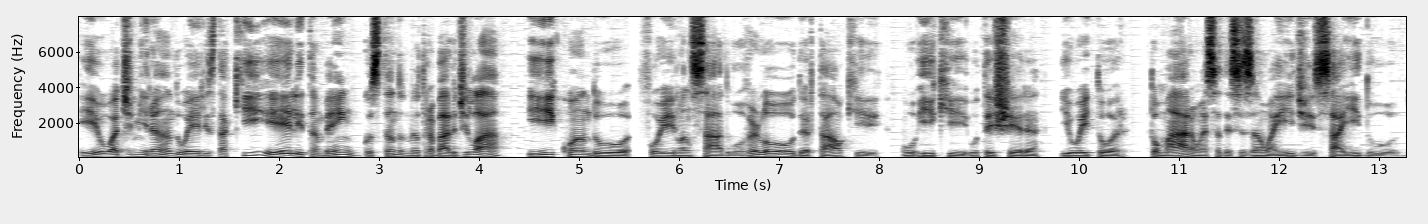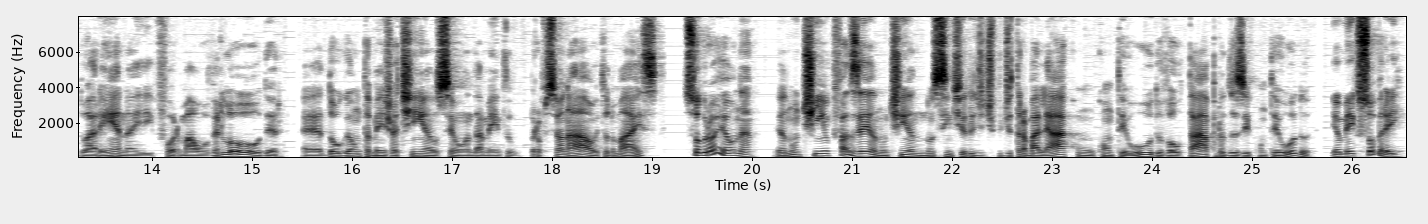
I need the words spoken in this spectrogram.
eu admirando eles daqui, ele também gostando do meu trabalho de lá. E quando foi lançado o Overloader tal, que o Rick, o Teixeira e o Heitor tomaram essa decisão aí de sair do, do Arena e formar o Overloader. É, Dogão também já tinha o seu andamento profissional e tudo mais. Sobrou eu, né? Eu não tinha o que fazer, eu não tinha no sentido de tipo de trabalhar com conteúdo, voltar a produzir conteúdo, eu meio que sobrei.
